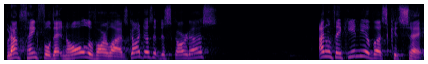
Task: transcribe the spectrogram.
But I'm thankful that in all of our lives, God doesn't discard us. I don't think any of us could say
